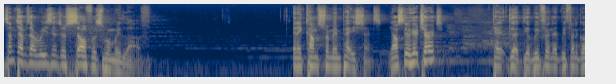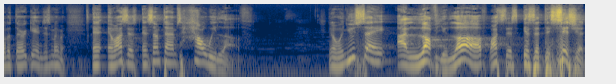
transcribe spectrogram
sometimes our reasons are selfish when we love. And it comes from impatience. Y'all still here, church? Okay, good. Yeah, we finna, we finna go to third gear and just remember. And, and watch this. And sometimes how we love. You know, when you say, I love you, love, watch this, is a decision.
